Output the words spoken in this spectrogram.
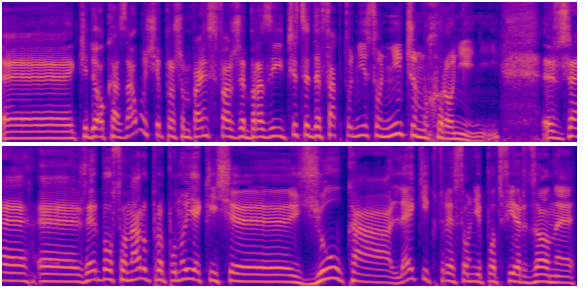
e, kiedy okazało się, proszę Państwa, że Brazylijczycy de facto nie są niczym chronieni, że e, Jair Bolsonaro proponuje jakieś ziółka, leki, które są niepotwierdzone,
